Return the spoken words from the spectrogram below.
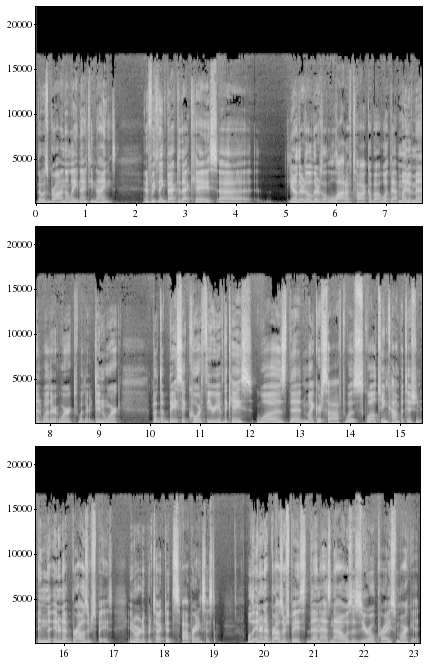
that was brought in the late 1990s. And if we think back to that case, uh, you know, there's a, there's a lot of talk about what that might have meant, whether it worked, whether it didn't work. But the basic core theory of the case was that Microsoft was squelching competition in the internet browser space in order to protect its operating system. Well, the internet browser space then, as now, was a zero price market.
